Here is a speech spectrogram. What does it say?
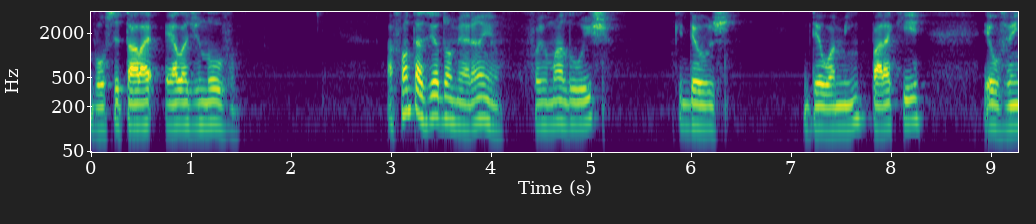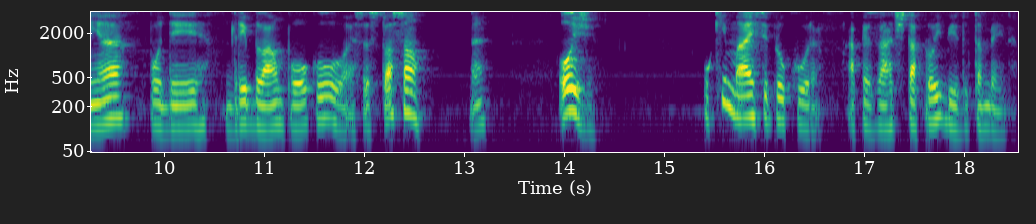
Vou citar ela de novo. A fantasia do Homem-Aranha foi uma luz que Deus deu a mim para que eu venha poder driblar um pouco essa situação, né? Hoje, o que mais se procura, apesar de estar proibido também, né?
